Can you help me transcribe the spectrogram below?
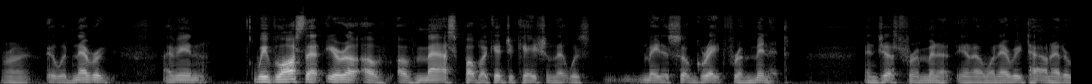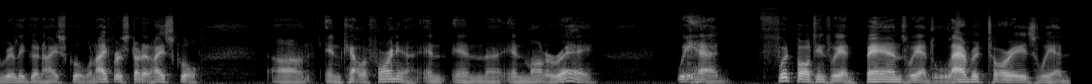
Right. It would never. I mean, we've lost that era of, of mass public education that was made us so great for a minute and just for a minute you know when every town had a really good high school when i first started high school uh, in california in in uh, in monterey we had football teams we had bands we had laboratories we had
